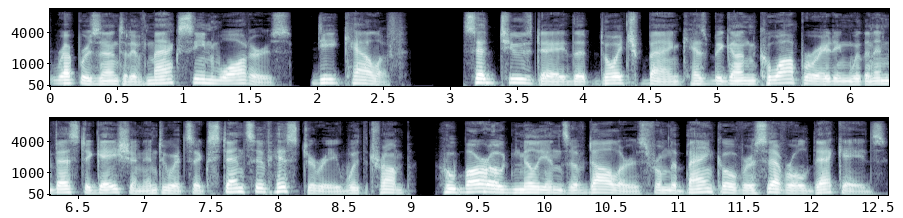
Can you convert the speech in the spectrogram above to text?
Representative Maxine Waters, D. Calif, said Tuesday that Deutsche Bank has begun cooperating with an investigation into its extensive history with Trump, who borrowed millions of dollars from the bank over several decades.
